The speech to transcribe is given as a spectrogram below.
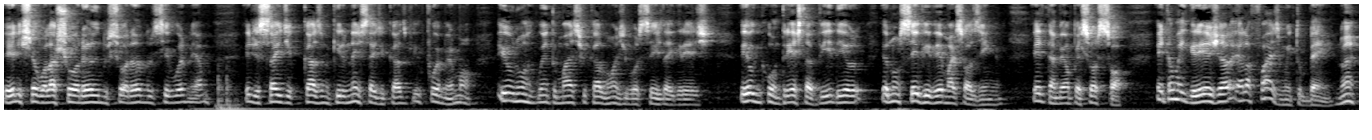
ele chegou lá chorando, chorando, segurando minha Ele saiu de casa, não queria nem sair de casa. O que foi, meu irmão? Eu não aguento mais ficar longe de vocês da igreja. Eu encontrei esta vida e eu, eu não sei viver mais sozinho. Ele também é uma pessoa só. Então a igreja, ela faz muito bem, não é?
